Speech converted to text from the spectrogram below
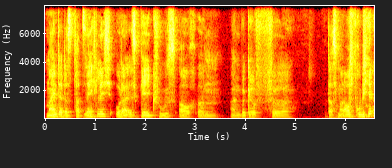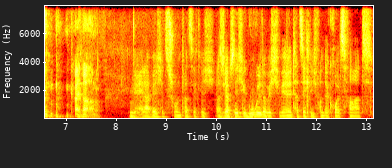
meint er das tatsächlich oder ist Gay Cruise auch ähm, ein Begriff für das mal ausprobieren? Keine Ahnung. Nee, da wäre ich jetzt schon tatsächlich, also ich habe es nicht gegoogelt, aber ich wäre tatsächlich von der Kreuzfahrt,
